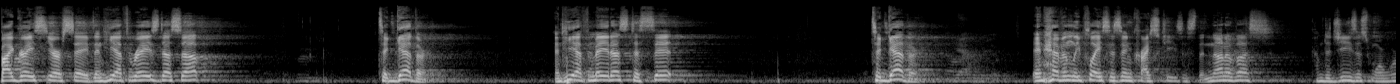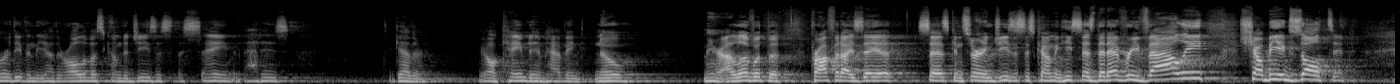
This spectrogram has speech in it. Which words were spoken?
By grace ye are saved, and he hath raised us up together, and he hath made us to sit together in heavenly places in Christ Jesus. That none of us come to Jesus more worthy than the other. All of us come to Jesus the same, and that is together. We all came to him having no merit. I love what the prophet Isaiah says concerning Jesus' coming. He says that every valley shall be exalted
